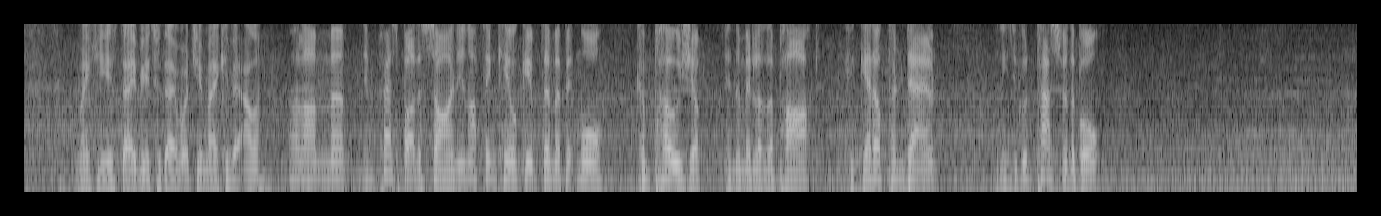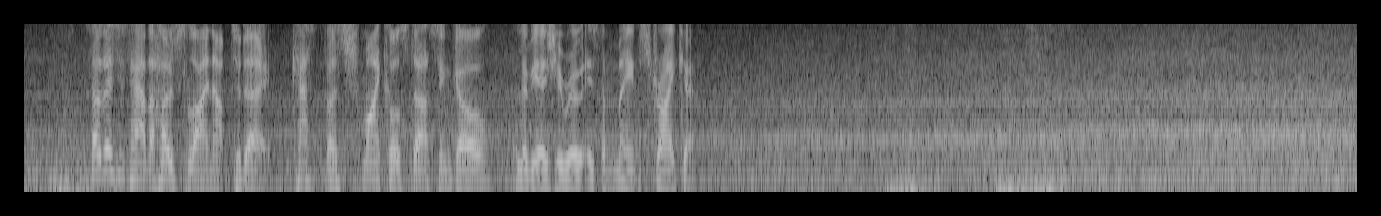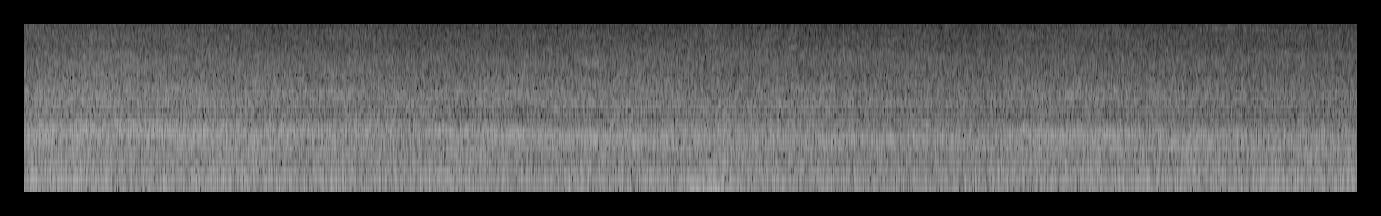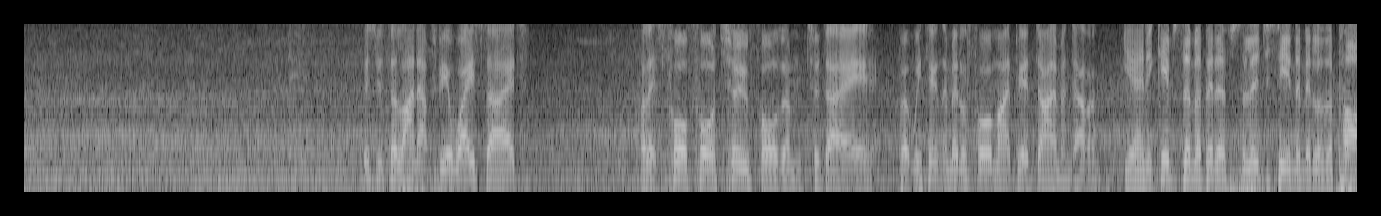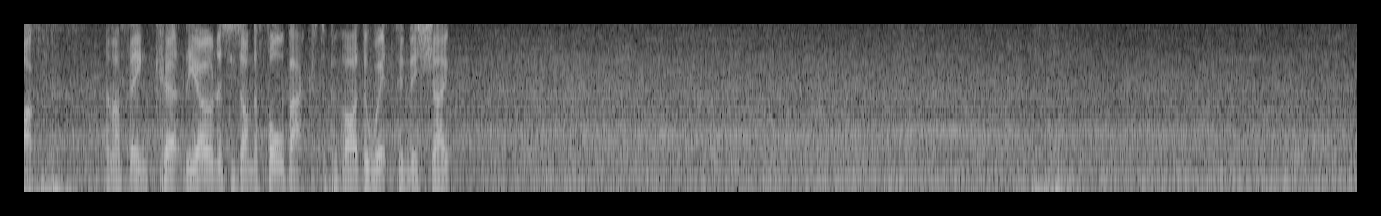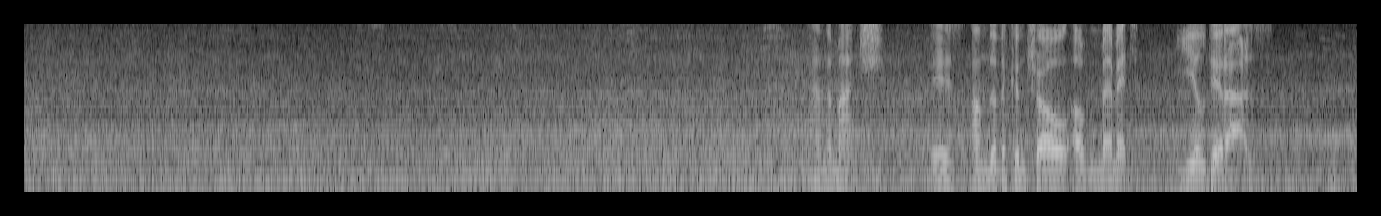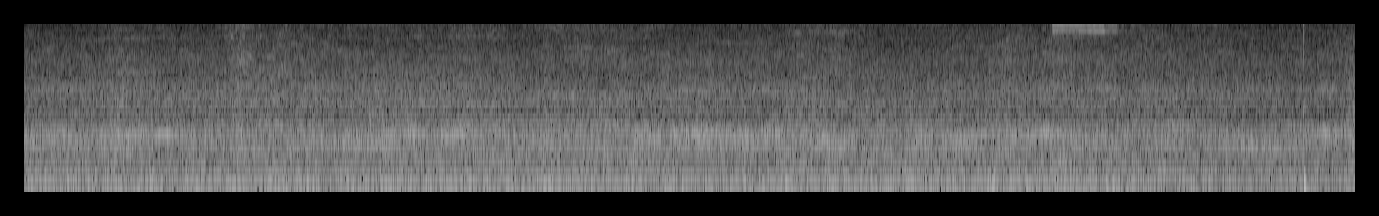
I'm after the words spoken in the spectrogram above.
making his debut today. What do you make of it, Alan? Well, I'm uh, impressed by the signing. I think he'll give them a bit more composure in the middle of the park. He can get up and down, and he's a good passer of the ball. So this is how the hosts line up today. Kasper Schmeichel starts in goal. Olivier Giroud is the main striker. This is the lineup for the away side. Well, it's 4-4-2 for them today, but we think the middle four might be a diamond, Alan. Yeah, and it gives them a bit of solidity in the middle of the park. And I think uh, the onus is on the fullbacks to provide the width in this shape. And the match is under the control of Mehmet Yildiraz.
